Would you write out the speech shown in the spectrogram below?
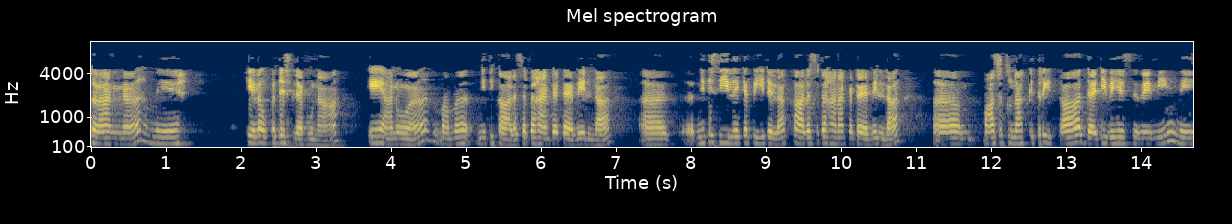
කරන්න මේ කියලා උපදෙස් ලැබුණා. ඒ අනුව මම නිති කාලසටහනකට ඇවිල්ලා නිති සීලයක පිළිදලා කාලසටහනකට ඇවිල්ලා මාස 3ක් විතර ඉතා දැඩි වෙහෙස වෙමින් මේ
